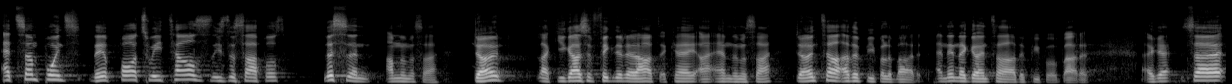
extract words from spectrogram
at some points, there are parts where he tells these disciples, listen, I'm the Messiah. Don't, like, you guys have figured it out, okay? I am the Messiah. Don't tell other people about it. And then they go and tell other people about it. Okay? So,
